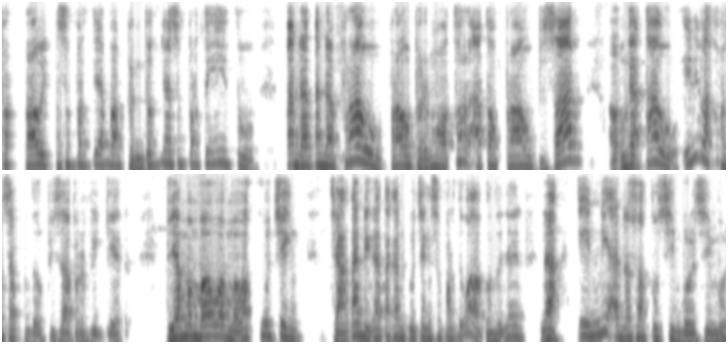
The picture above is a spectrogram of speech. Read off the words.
perahu yang seperti apa, bentuknya seperti itu. Tanda-tanda perahu, perahu bermotor atau perahu besar, oh nggak tahu. Inilah konsep untuk bisa berpikir. Dia membawa membawa kucing. Jangan dikatakan kucing seperti wah bentuknya. Nah, ini ada suatu simbol-simbol.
